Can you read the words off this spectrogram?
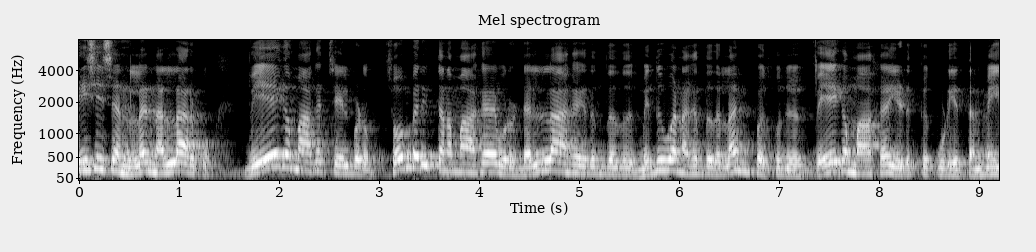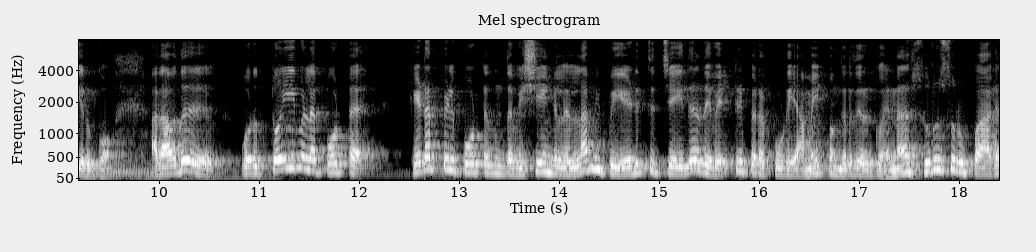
டிசிஷனில் நல்லா இருக்கும். வேகமாக செயல்படும். சோம்பேறித்தனமாக ஒரு டல்லாக இருந்தது மெதுவாக நகர்ந்ததெல்லாம் இப்போ கொஞ்சம் வேகமாக எடுக்கக்கூடிய தன்மை இருக்கும். அதாவது ஒரு தொய்வில் போட்ட கிடப்பில் போட்டிருந்த விஷயங்கள் எல்லாம் இப்போ எடுத்து செய்து அதை வெற்றி பெறக்கூடிய அமைப்புங்கிறது இருக்கும். ஏன்னா சுறுசுறுப்பாக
